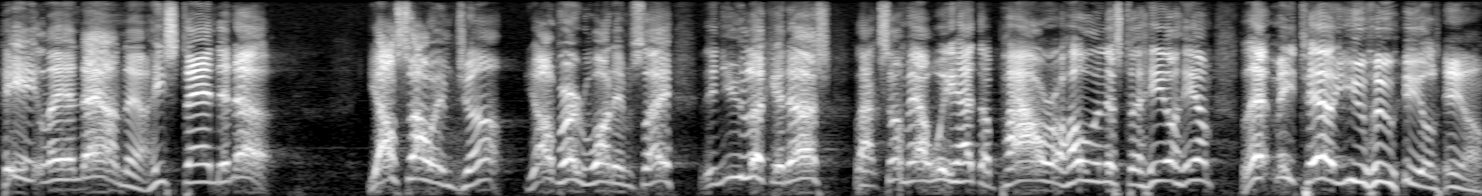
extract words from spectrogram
He ain't laying down now. He's standing up. Y'all saw him jump. Y'all heard what him say. Then you look at us like somehow we had the power of holiness to heal him. Let me tell you who healed him.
